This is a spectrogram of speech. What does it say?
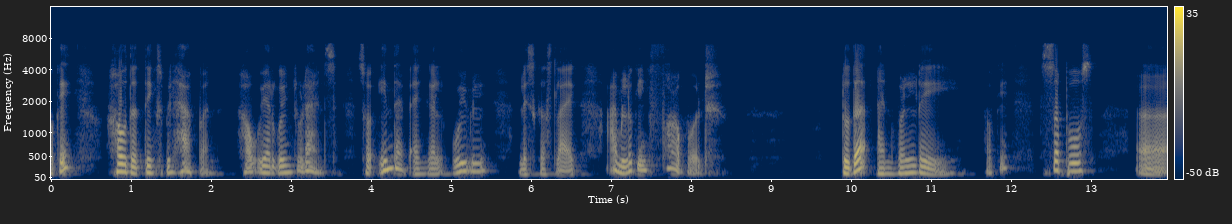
Okay? How the things will happen. How we are going to dance. So in that angle we will discuss like i'm looking forward to the annual day. Okay? Suppose uh,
